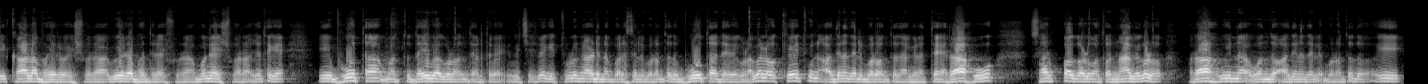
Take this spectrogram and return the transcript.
ಈ ಕಾಲಭೈರವೇಶ್ವರ, ವೀರಭದ್ರೇಶ್ವರ, ಮುನೇಶ್ವರ ಜೊತೆಗೆ ಈ ಭೂತ ಮತ್ತು ದೈವಗಳು ಅಂತ ಇರ್ತವೆ. ವಿಶೇಷವಾಗಿ ತುಳುನಾಡಿನ ಪರಿಸರದಲ್ಲಿ ಬರುವಂಥದ್ದು ಭೂತ, ದೈವಗಳು ಅವೆಲ್ಲವೂ ಕೇತುವಿನ ಅಧೀನದಲ್ಲಿ ಬರುವಂಥದ್ದಾಗಿರುತ್ತೆ. ರಾಹು ಸರ್ಪಗಳು ಅಥವಾ ನಾಗಗಳು ರಾಹುವಿನ ಒಂದು ಅಧೀನದಲ್ಲಿ ಬರುವಂಥದ್ದು. ಈ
